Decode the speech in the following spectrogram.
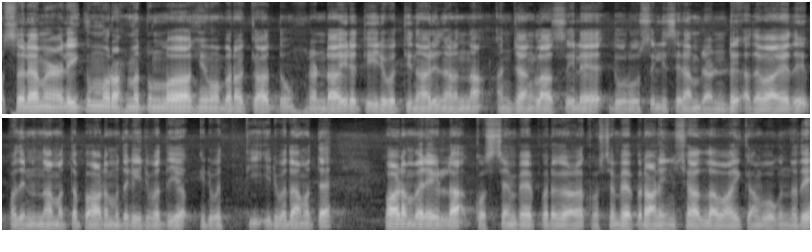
അസ്സലാമു അലൈക്കും വറഹമത്തല്ലാഹി വബർക്കാത്തു രണ്ടായിരത്തി ഇരുപത്തിനാലിൽ നടന്ന അഞ്ചാം ക്ലാസ്സിലെ ദുറൂസുൽ ഇസ്ലാം രണ്ട് അതായത് പതിനൊന്നാമത്തെ പാഠം മുതൽ ഇരുപത് ഇരുപത്തി ഇരുപതാമത്തെ പാഠം വരെയുള്ള ക്വസ്റ്റ്യൻ പേപ്പറുകൾ ക്വസ്റ്റ്യൻ പേപ്പറാണ് ഇൻഷാല്ല വായിക്കാൻ പോകുന്നത്.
